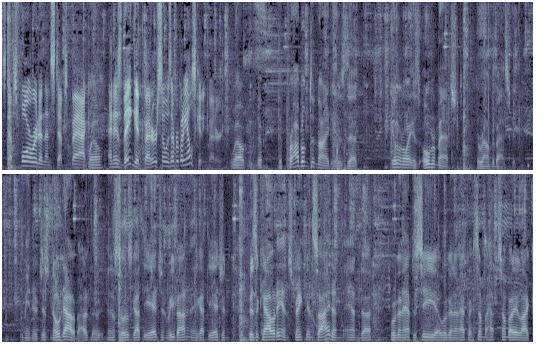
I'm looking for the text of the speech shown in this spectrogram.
steps forward and then steps back. Well, and as they get better, so is everybody else getting better. Well, the the problem tonight is that Illinois is overmatched around the basket. I mean, there's just no doubt about it. Minnesota's got the edge in rebounding. They got the edge in physicality and strength inside, and and uh, we're going to have to see. Uh, we're going to have to some somebody like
